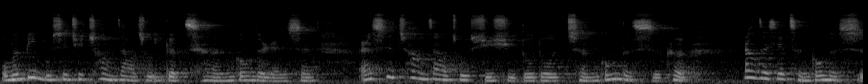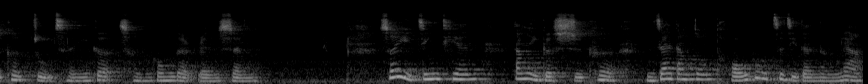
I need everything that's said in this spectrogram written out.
我们并不是去创造出一个成功的人生，而是创造出许许多多成功的时刻。让这些成功的时刻组成一个成功的人生。所以今天，当一个时刻你在当中投入自己的能量，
